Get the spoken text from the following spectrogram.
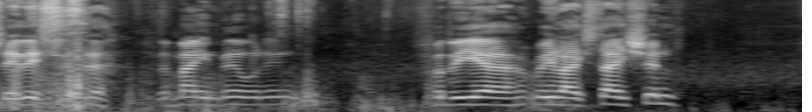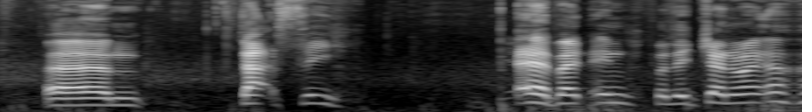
Obviously, this is the, the main building for the uh, relay station. Um, that's the air venting for the generator.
